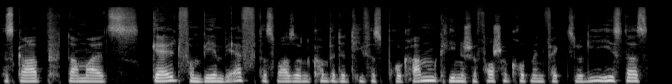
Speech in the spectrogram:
es gab damals Geld vom BMBF, das war so ein kompetitives Programm, klinische Forschergruppen Infektiologie hieß das.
